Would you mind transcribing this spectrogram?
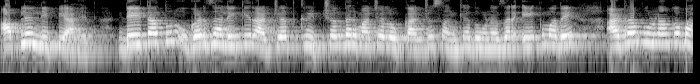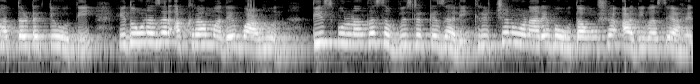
आपल्या लिपी आहेत. डेटातून उघड झाले की राज्यात ख्रिश्चन धर्माच्या लोकांची संख्या दोन हजार एक मध्ये अठरा पूर्णांक बहात्तर टक्के होती. ही दोन हजार अकरा मध्ये वाढून तीस पूर्णांक सव्वीस टक्के झाली. ख्रिश्चन होणारे बहुतांश आदिवासी आहेत.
